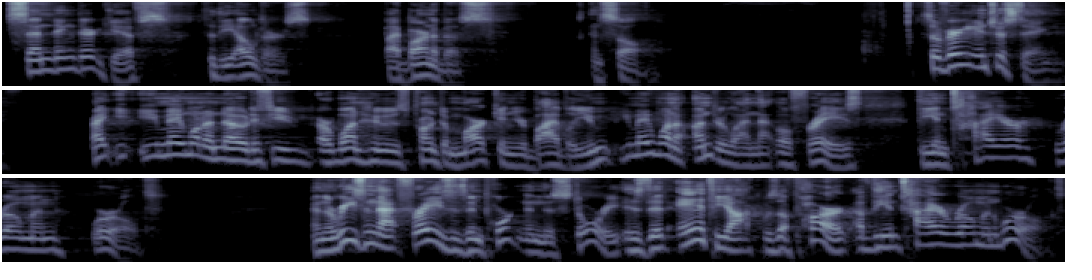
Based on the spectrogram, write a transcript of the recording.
sending their gifts to the elders by Barnabas and Saul. So, very interesting, right? You, may want to note, if you are one who's prone to mark in your Bible, you, you may want to underline that little phrase the entire Roman world. And the reason that phrase is important in this story is that Antioch was a part of the entire Roman world.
